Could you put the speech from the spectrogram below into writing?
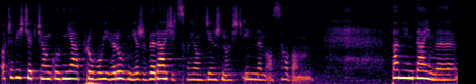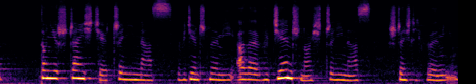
Oczywiście w ciągu dnia próbuję również wyrazić swoją wdzięczność innym osobom. Pamiętajmy, to nieszczęście czyni nas wdzięcznymi, ale wdzięczność czyni nas szczęśliwymi.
